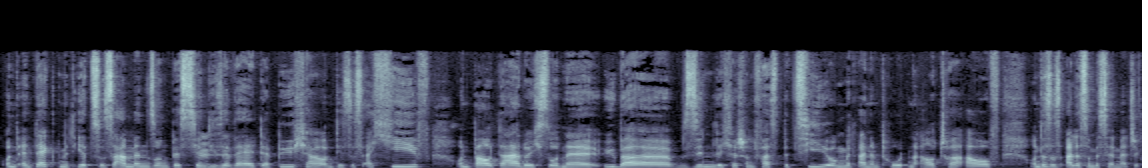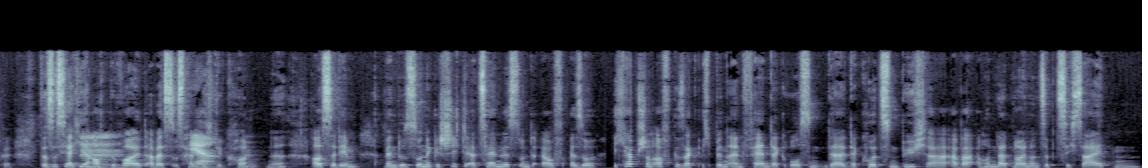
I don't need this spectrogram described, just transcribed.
und entdeckt mit ihr zusammen so ein bisschen Mhm. diese Welt der Bücher und dieses Archiv und baut dadurch so eine übersinnliche, schon fast Beziehung mit einem toten Autor auf. Und das ist alles so ein bisschen magical. Das ist ja hier auch gewollt, aber es ist halt Mhm. Ja. nicht gekonnt. Ne? Außerdem, wenn du so eine Geschichte erzählen willst und auf, also ich habe schon oft gesagt, ich bin ein Fan der großen, der, der kurzen Bücher, aber 179 Seiten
